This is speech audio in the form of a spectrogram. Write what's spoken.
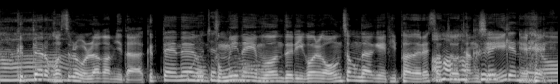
아. 그때로 거슬러 올라갑니다. 그때는 오래됐네요. 국민의힘 의원들이 이걸 엄청나게 비판을 했었죠, 아, 당시. 그랬겠네요.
